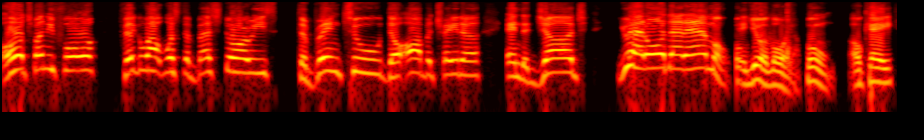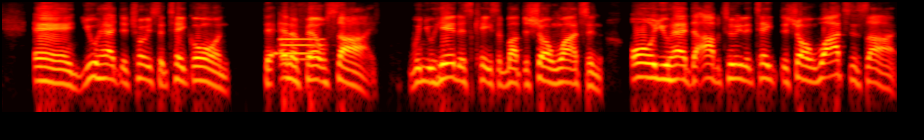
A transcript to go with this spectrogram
All 24 figure out what's the best stories to bring to the arbitrator and the judge. You had all that ammo, and you're a lawyer. Boom. Okay. And you had the choice to take on the NFL side when you hear this case about Deshaun Watson, or you had the opportunity to take Deshaun Watson side,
